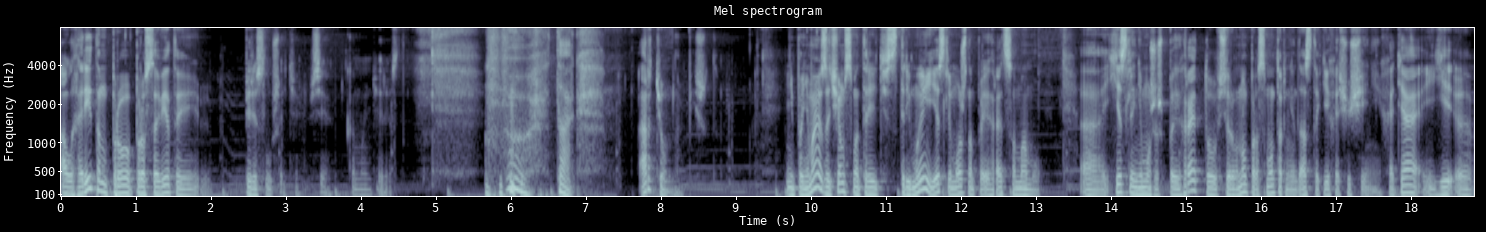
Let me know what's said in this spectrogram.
алгоритм про, про советы переслушайте все, кому интересно. Так, Артем нам пишет. Не понимаю, зачем смотреть стримы, если можно поиграть самому. Э, если не можешь поиграть, то все равно просмотр не даст таких ощущений. Хотя, е, э,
